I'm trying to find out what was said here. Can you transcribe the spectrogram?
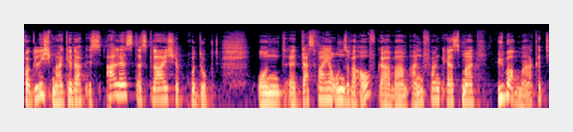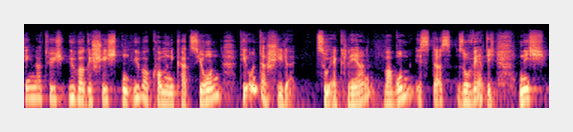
verglichen. Man hat gedacht, ist alles das gleiche Produkt. Und äh, das war ja unsere Aufgabe am Anfang, erstmal über Marketing natürlich, über Geschichten, über Kommunikation die Unterschiede zu erklären. Warum ist das so wertig? Nicht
